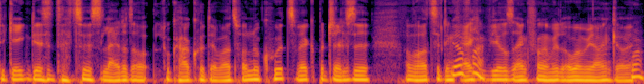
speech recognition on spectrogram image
die Gegensituation ist leider der Lukaku. Der war zwar nur kurz weg bei Chelsea, aber hat sich den Ja, gleichen voll. Virus eingefangen wie Aubameyang, glaube ich. Voll.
